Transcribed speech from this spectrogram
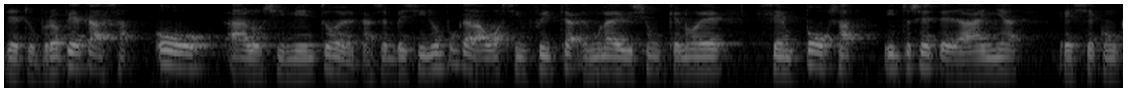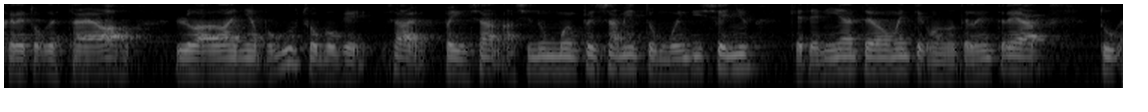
de tu propia casa o a los cimientos de casa del vecino porque el agua se infiltra en una división que no es, se emposa y entonces te daña ese concreto que está ahí abajo lo daña por gusto porque sabes pensando haciendo un buen pensamiento un buen diseño que tenía anteriormente cuando te la entregaron tú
